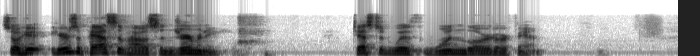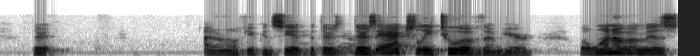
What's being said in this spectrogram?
So here, here's a passive house in Germany, tested with one blower door fan. There, I don't know if you can see it, but there's there's actually two of them here, but one of them is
